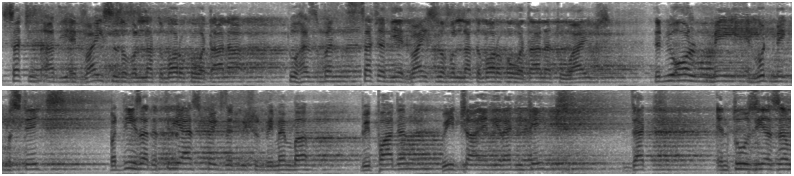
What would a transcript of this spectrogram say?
such are the advices of Allah wa ta'ala to husbands, such are the advices of Allah wa ta'ala to wives, that we all may and would make mistakes, but these are the three aspects that we should remember. We pardon, we try and eradicate that enthusiasm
